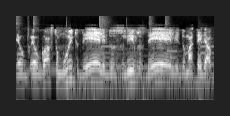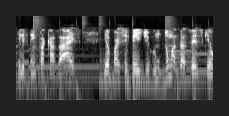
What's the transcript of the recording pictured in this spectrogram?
eu, eu gosto muito dele, dos livros dele, do material que ele tem para casais. E eu participei de, um, de uma das vezes que eu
